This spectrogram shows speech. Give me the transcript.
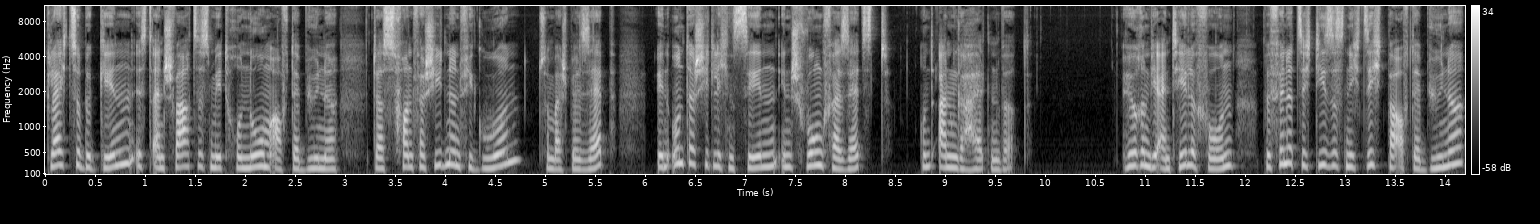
Gleich zu Beginn ist ein schwarzes Metronom auf der Bühne, das von verschiedenen Figuren, zum Beispiel Sepp, in unterschiedlichen Szenen in Schwung versetzt und angehalten wird. Hören wir ein Telefon, befindet sich dieses nicht sichtbar auf der Bühne,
